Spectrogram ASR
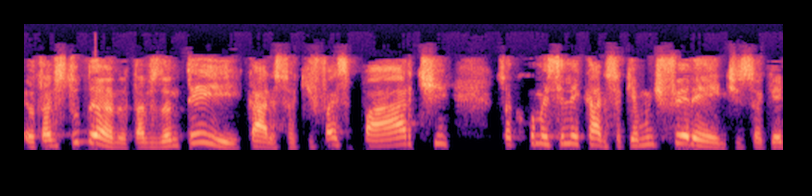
eu estava estudando, eu estava estudando TI. Cara, isso aqui faz parte. Só que eu comecei a ler, cara, isso aqui é muito diferente. Isso aqui é,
